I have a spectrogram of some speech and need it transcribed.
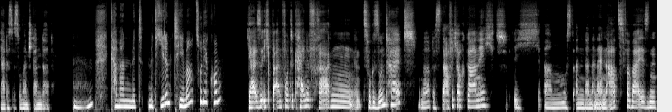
Ja, das ist so mein Standard. Mhm. Kann man mit, mit jedem Thema zu dir kommen? Ja, also ich beantworte keine Fragen zur Gesundheit. Ne, das darf ich auch gar nicht. Ich ähm, muss an, dann an einen Arzt verweisen.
